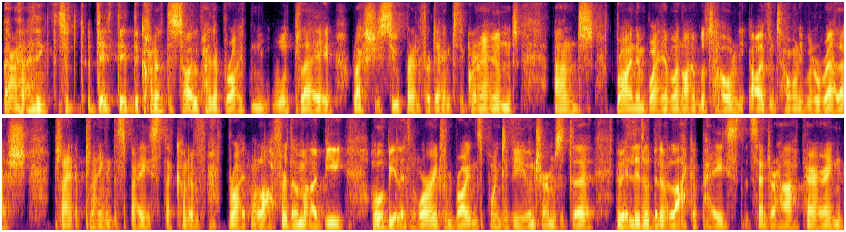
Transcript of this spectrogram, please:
I think the, the, the kind of the style of play that Brighton will play will actually suit Brentford down to the ground. And Bryan Mbeumo and I will Toney, Ivan Toney will relish play, playing in the space that kind of Brighton will offer them. And I'd be I would be a little worried from Brighton's point of view in terms of the maybe a little bit of a lack of pace the centre half pairing.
